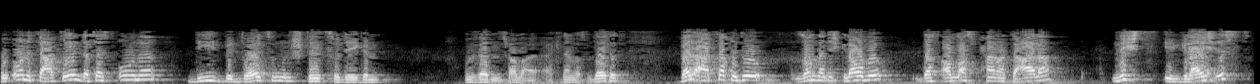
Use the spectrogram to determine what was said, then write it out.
und ohne Ta'atil, das heißt ohne die Bedeutungen stillzulegen. Und wir werden inshallah erklären, was bedeutet. sondern ich glaube, dass Allah subhanahu wa ta'ala nichts ihm gleich ist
